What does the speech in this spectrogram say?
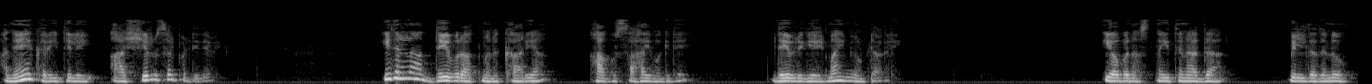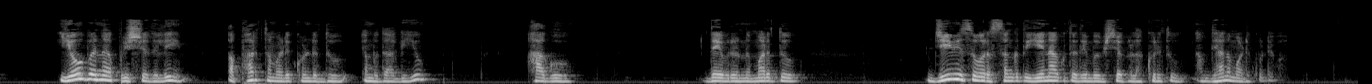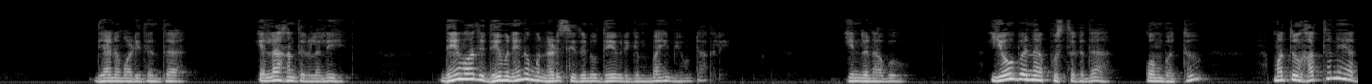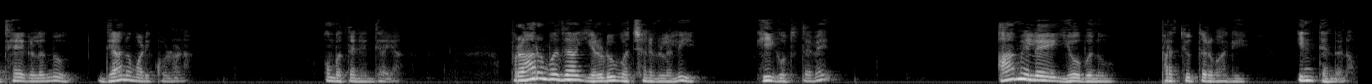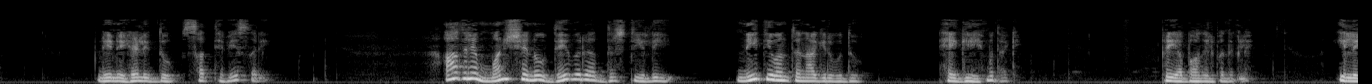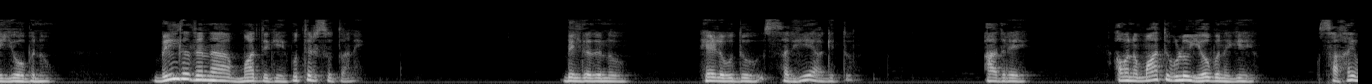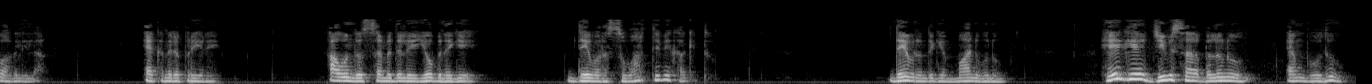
ಅನೇಕ ರೀತಿಯಲ್ಲಿ ಆಶೀರ್ವಿಸಲ್ಪಟ್ಟಿದ್ದೇವೆ. ಇದೆಲ್ಲ ದೇವರಾತ್ಮನ ಕಾರ್ಯ ಹಾಗೂ ಸಹಾಯವಾಗಿದೆ. ದೇವರಿಗೆ ಮಹಿಮೆ ಉಂಟಾಗಲಿ. ಯೋಬನ ಸ್ನೇಹಿತನಾದ ಬಿಲ್ದದನು ಯೋಬನ ವಿಷಯದಲ್ಲಿ ಅಪಾರ್ಥ ಮಾಡಿಕೊಂಡದ್ದು ಎಂಬುದಾಗಿಯೂ ಹಾಗೂ ದೇವರನ್ನು ಮರೆತು ಜೀವಿಸುವರ ಸಂಗತಿ ಏನಾಗುತ್ತದೆ ಎಂಬ ವಿಷಯಗಳ ಕುರಿತು ನಾವು ಧ್ಯಾನ ಮಾಡಿಕೊಂಡೆವು. ಧ್ಯಾನ ಮಾಡಿದಂಥ ಎಲ್ಲಾ ಹಂತಗಳಲ್ಲಿ ದೇವಾದಿ ದೇವನೇ ನಮ್ಮನ್ನು ನಡೆಸಿದನು, ದೇವರಿಗೆ ಮಹಿಮೆ ಉಂಟಾಗಲಿ. ಇಂದು ನಾವು ಯೋಬನ ಪುಸ್ತಕದ ಒಂಬತ್ತು ಮತ್ತು ಹತ್ತನೇ ಅಧ್ಯಾಯಗಳನ್ನು ಧ್ಯಾನ ಮಾಡಿಕೊಳ್ಳೋಣ. ಒಂಬತ್ತನೇ ಅಧ್ಯಾಯ. ಪ್ರಾರಂಭದ ಎರಡೂ ವಚನಗಳಲ್ಲಿ ಹೀಗೊತ್ತುತ್ತವೆ. ಆಮೇಲೆ ಯೋಬನು ಪ್ರತ್ಯುತ್ತರವಾಗಿ ಇಂತೆಂದನು. ನೀನು ಹೇಳಿದ್ದು ಸತ್ಯವೇ ಸರಿ. ಆದರೆ ಮನುಷ್ಯನು ದೇವರ ದೃಷ್ಟಿಯಲ್ಲಿ ನೀತಿವಂತನಾಗಿರುವುದು ಹೇಗೆ ಎಂಬುದಾಗಿ. ಪ್ರಿಯ ಬಾಂಧವ್ಯ ಬಂಧುಗಳೇ, ಇಲ್ಲಿ ಯೋಬನು ಬಿಲ್ದದನ ಮಾತಿಗೆ ಉತ್ತರಿಸುತ್ತಾನೆ. ಬಿಲ್ದದನ್ನು ಹೇಳುವುದು ಸರಿಯೇ ಆಗಿತ್ತು. ಆದರೆ ಅವನ ಮಾತುಗಳು ಯೋಬನಿಗೆ ಸಹಾಯವಾಗಲಿಲ್ಲ. ಯಾಕಂದರೆ ಪ್ರಿಯರೇ, ಆ ಒಂದು ಸಮಯದಲ್ಲಿ ಯೋಬನಿಗೆ ದೇವರ ಸುವಾರ್ತೆ ಬೇಕಾಗಿತ್ತು. ದೇವರೊಂದಿಗೆ ಮಾನವನು ಹೇಗೆ ಜೀವಿಸಬಲ್ಲನು ಎಂಬುದು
